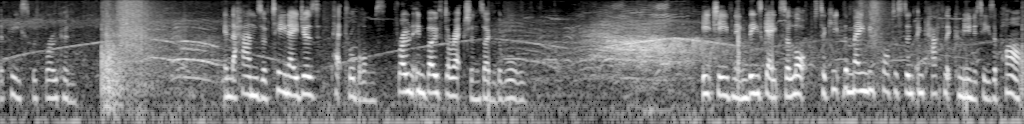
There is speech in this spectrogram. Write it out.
the peace was broken. In the hands of teenagers, petrol bombs thrown in both directions over the wall. Each evening, these gates are locked to keep the mainly Protestant and Catholic communities apart.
